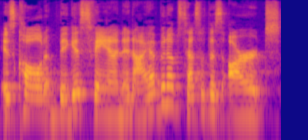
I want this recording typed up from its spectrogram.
is called Biggest Fan. And I have been obsessed with this art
